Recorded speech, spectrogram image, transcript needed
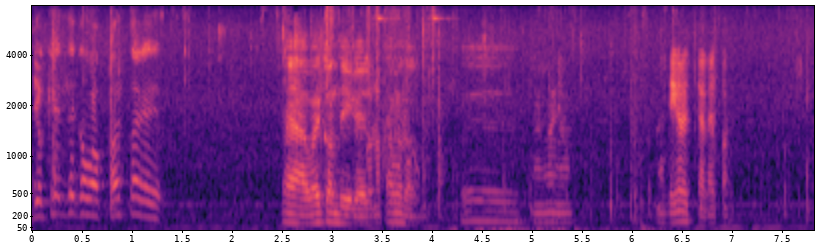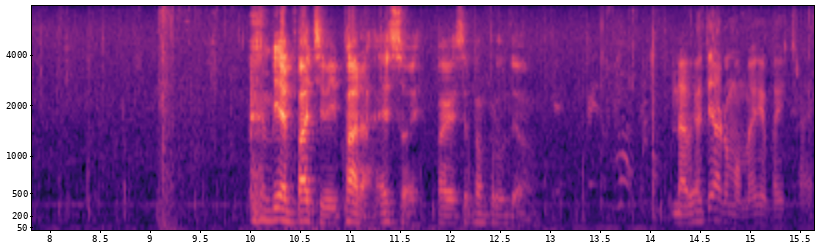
Yo que tengo más pasta que. Ah, voy con Diggle. Bueno, Vámonos. Eh, Ah, bueno. Me diga el chaleco. Bien, Pachi, dispara. Eso es. Para que sepan por dónde vamos. Voy a tirar un medio para distraer.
